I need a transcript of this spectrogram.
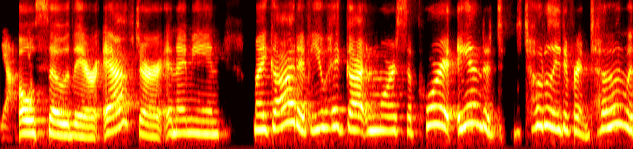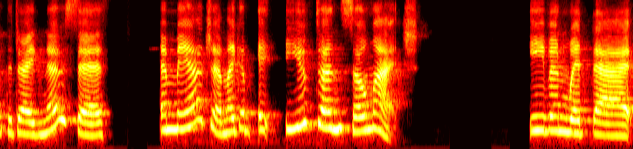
Yeah. also thereafter. And I mean, my God, if you had gotten more support and a t- totally different tone with the diagnosis, imagine like it, you've done so much even with that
